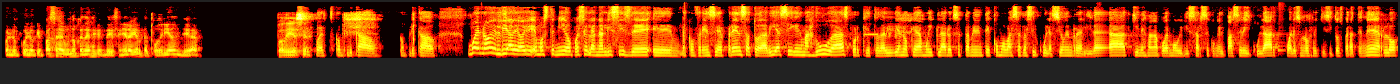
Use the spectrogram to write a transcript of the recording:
Con lo, con lo que pasa en algunos canales de señal abierta podrían llegar. Podría ser. pues complicado, complicado. Bueno, el día de hoy hemos tenido pues el análisis de eh, la conferencia de prensa. Todavía siguen más dudas porque todavía no queda muy claro exactamente cómo va a ser la circulación en realidad, quiénes van a poder movilizarse con el pase vehicular, cuáles son los requisitos para tenerlo.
